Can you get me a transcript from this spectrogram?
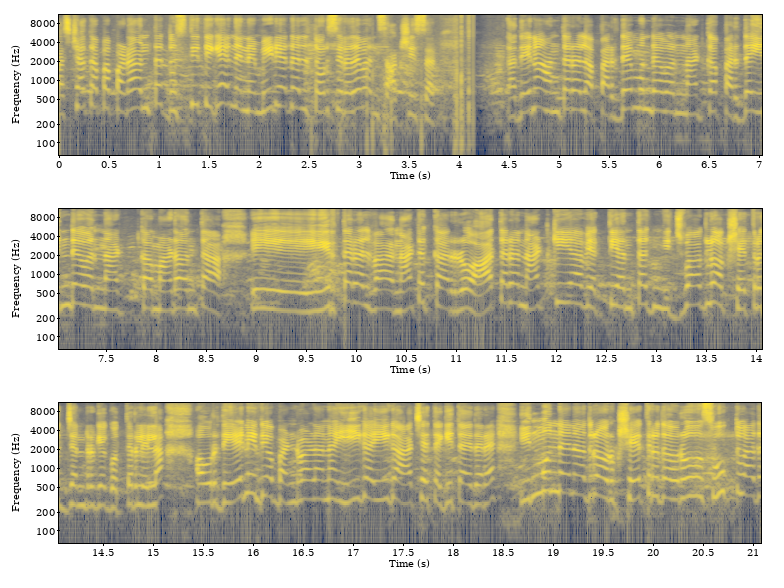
ಪಶ್ಚಾತ್ತಾಪ ಪಡೋ ಅಂಥ ದುಸ್ಥಿತಿಗೆ ನಿನ್ನೆ ಮೀಡಿಯಾದಲ್ಲಿ ತೋರಿಸಿರೋದೇ ಒಂದು ಸಾಕ್ಷಿ ಸರ್. ಅದೇನೋ ಅಂತಾರಲ್ಲ, ಪರ್ದೆ ಮುಂದೆ ಒಂದು ನಾಟಕ, ಪರ್ದೆ ಹಿಂದೆ ಒಂದು ನಾಟಕ ಮಾಡೋ ಅಂತ ಈ ಇರ್ತಾರಲ್ವಾ ನಾಟಕಕಾರರು, ಆ ಥರ ನಾಟಕೀಯ ವ್ಯಕ್ತಿ ಅಂತ ನಿಜವಾಗ್ಲೂ ಆ ಕ್ಷೇತ್ರದ ಜನರಿಗೆ ಗೊತ್ತಿರಲಿಲ್ಲ. ಅವ್ರದ್ದು ಏನಿದೆಯೋ ಬಂಡವಾಳನ ಈಗ ಈಗ ಆಚೆ ತೆಗಿತಾ ಇದ್ದಾರೆ ಇನ್ನು ಮುಂದೇನಾದರೂ ಅವ್ರ ಕ್ಷೇತ್ರದವರು ಸೂಕ್ತವಾದ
